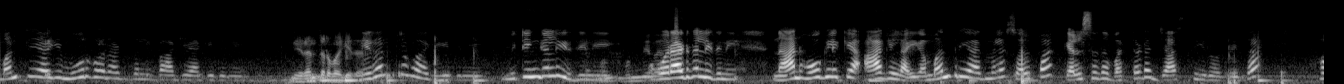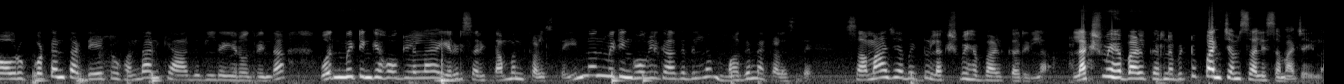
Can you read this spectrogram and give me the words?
ಮಂತ್ರಿಯಾಗಿ ಮೂರು ಹೋರಾಟದಲ್ಲಿ ಭಾಗಿಯಾಗಿದ್ದೀನಿ. ನಿರಂತರವಾಗಿದೆ ಮೀಟಿಂಗ್ ಮೀಟಿಂಗಲ್ಲಿ ಇದ್ದೀನಿ. ಹೋರಾಟದಲ್ಲಿ ಇದ್ದೀನಿ ನಾನು ಹೋಗ್ಲಿಕ್ಕೆ ಆಗಲ್ಲ ಈಗ ಮಂತ್ರಿ ಆದ್ಮೇಲೆ ಸ್ವಲ್ಪ ಕೆಲಸದ ಒತ್ತಡ ಜಾಸ್ತಿ ಇರೋದ್ರಿಂದ ಅವ್ರು ಕೊಟ್ಟಂತ ಡೇಟು ಹೊಂದಾಣಿಕೆ ಆಗದಿಲ್ಲದೆ ಇರೋದ್ರಿಂದ ಒಂದು ಮೀಟಿಂಗ್ಗೆ ಹೋಗ್ಲಿಲ್ಲ ಎರಡು ಸಾರಿ ತಮ್ಮನ್ನ ಕಳಿಸ್ದೆ. ಇನ್ನೊಂದು ಮೀಟಿಂಗ್ ಹೋಗ್ಲಿಕ್ಕೆ ಆಗೋದಿಲ್ಲ ಮಗನ ಕಳಿಸ್ದೆ. ಸಮಾಜ ಬಿಟ್ಟು ಲಕ್ಷ್ಮೀ ಹೆಬ್ಬಾಳ್ಕರ್ ಇಲ್ಲ. ಲಕ್ಷ್ಮೀ ಹೆಬ್ಬಾಳ್ಕರ್ನ ಬಿಟ್ಟು ಪಂಚಮಸಾಲಿ ಸಮಾಜ ಇಲ್ಲ.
